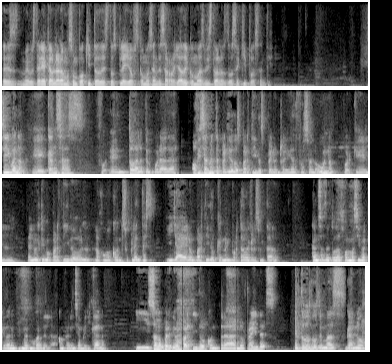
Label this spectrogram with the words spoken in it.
Entonces, me gustaría que habláramos un poquito de estos playoffs, cómo se han desarrollado y cómo has visto a los dos equipos, Santi. Sí, bueno, eh, Kansas en toda la temporada oficialmente perdió dos partidos, pero en realidad fue solo uno, porque el, último partido lo jugó con suplentes y ya era un partido que no importaba el resultado. Kansas de todas formas iba a quedar en primer lugar de la conferencia americana y solo perdió un partido contra los Raiders. En todos los demás ganó.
